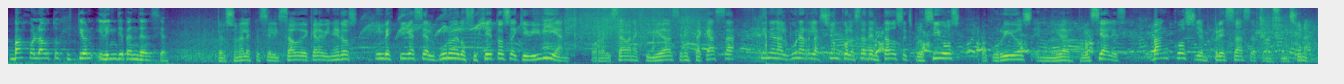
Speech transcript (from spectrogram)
bajo la autogestión y la independencia. Personal especializado de carabineros investiga si alguno de los sujetos que vivían o realizaban actividades en esta casa tienen alguna relación con los atentados explosivos ocurridos en unidades policiales, bancos y empresas transnacionales.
